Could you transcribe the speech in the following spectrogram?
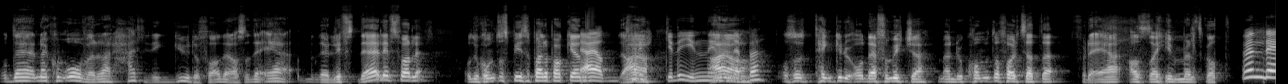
Og det, når jeg kom over det der, herregud og fader, altså, det er, det er, livs, det er livsfarlig. Og du kommer til å spise opp hele pakken. Ja, ja, trykke det inn i Ja, ja. nebbet. Og så tenker du å, det er for mye, men du kommer til å fortsette, for det er altså himmelsk godt. Men det,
